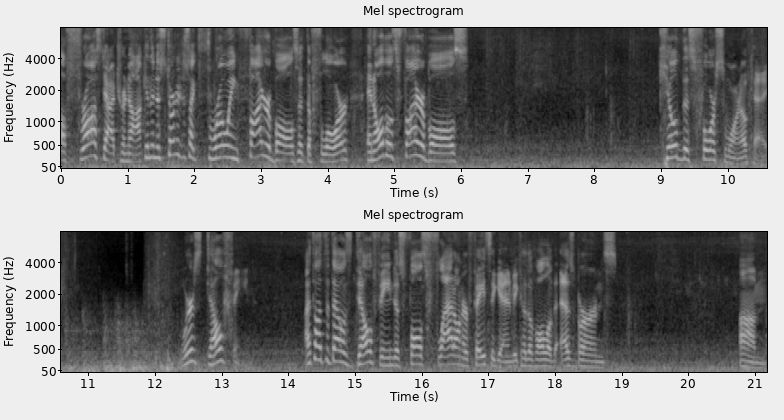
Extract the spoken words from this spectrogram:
a frost atronach and then just started just like throwing fireballs at the floor, and all those fireballs killed this Forsworn. Okay. Where's Delphine? I thought that that was Delphine just falls flat on her face again because of all of Esbern's um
